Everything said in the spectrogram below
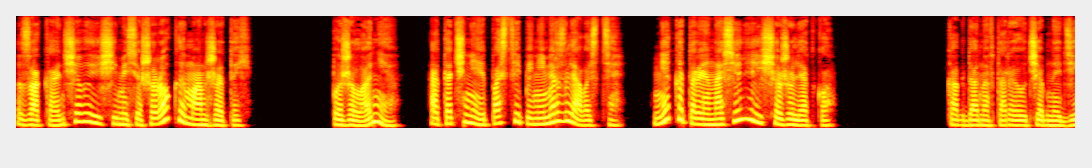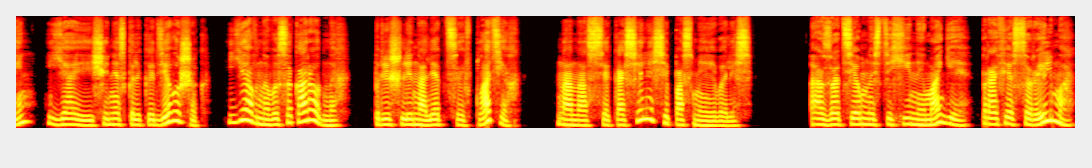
заканчивающимися широкой манжетой. По желанию, а точнее по степени мерзлявости, некоторые носили еще жилетку. Когда на второй учебный день я и еще несколько девушек, явно высокородных, пришли на лекции в платьях, на нас все косились и посмеивались. А затем на стихийной магии профессор Ильма,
